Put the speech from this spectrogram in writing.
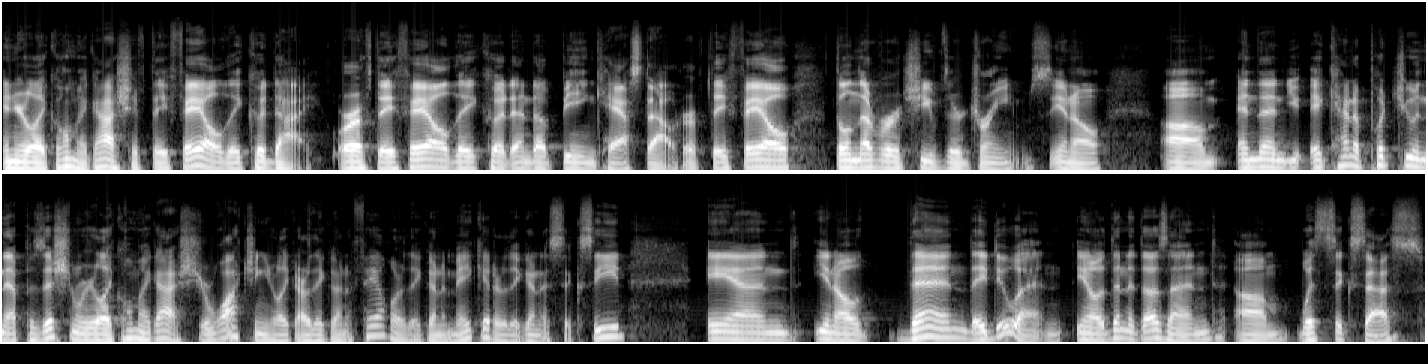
and you're like oh my gosh if they fail they could die. Or if they fail they could end up being cast out. Or if they fail they'll never achieve their dreams you know? Um, and then you, it kind of puts you in that position where you're like oh my gosh you're watching. You're like are they going to fail? Are they going to make it? Are they going to succeed and you know then they do end you know then it does end um, with success.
